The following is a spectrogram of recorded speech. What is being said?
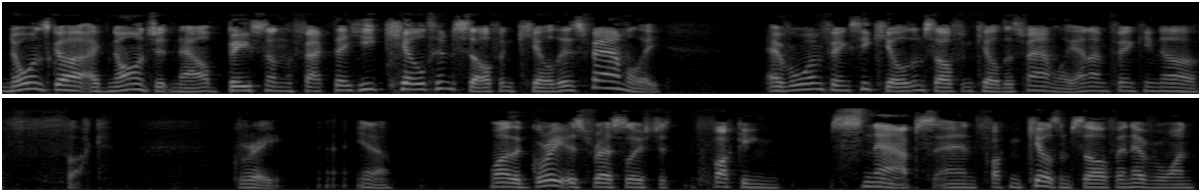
no one's gonna acknowledge it now based on the fact that he killed himself and killed his family Everyone thinks he killed himself and killed his family, and I'm thinking, oh, fuck. Great. You know, one of the greatest wrestlers just fucking snaps and fucking kills himself and everyone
